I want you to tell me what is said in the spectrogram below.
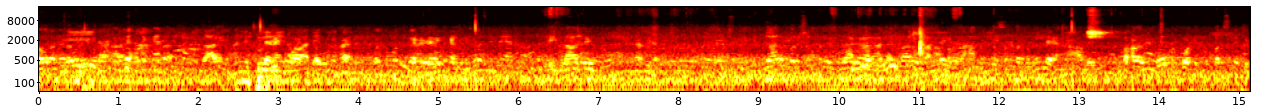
ಅವರ ನಡವಳಿಕೆ ದಾರಿ ಅಲ್ಲಿ ಕಿಲೆನ ಇರುವ ಅದೇ ಒಂದು ಒಂದು ಗಂಟೆ ಈಗಲಾದರೂ ವಿಧಾನ ಪರಿಷತ್ ಇದ್ದಾಗ ರಾಜ್ಯಪಾಲ ಆಂದೋಲನ ಹಾಕಿದ ಸಂದರ್ಭದಲ್ಲೇ ಬಹಳ ವಿಕೋಪ ಕೊಟ್ಟಿದ್ದ ಪರಿಸ್ಥಿತಿ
